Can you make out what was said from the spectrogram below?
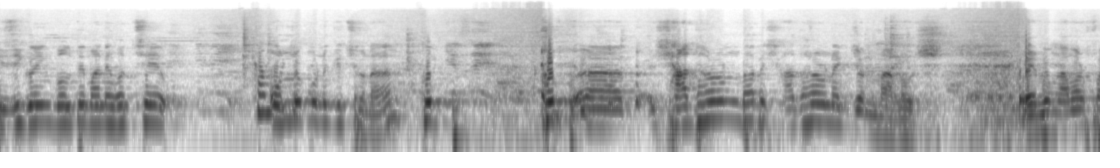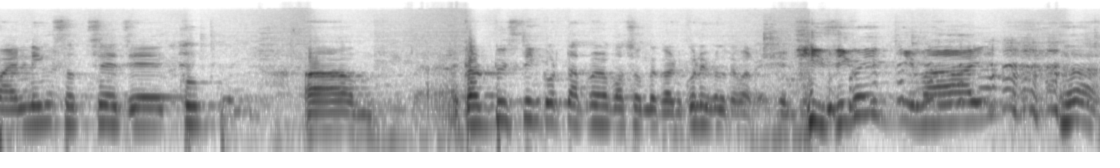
ইজি গোয়িং বলতে মানে হচ্ছে অন্য কোনো কিছু না। খুব খুব সাধারণভাবে সাধারণ একজন মানুষ। এবং আমার ফাইন্ডিংস হচ্ছে যে খুব কারণ টুইস্টিং করতে আপনারা পছন্দ করেন, করে ফেলতে পারে ইজি গোয়িং কি ভাই? হ্যাঁ।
